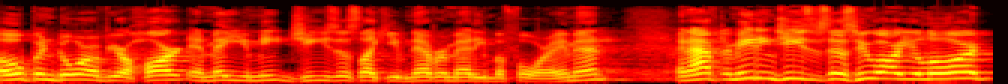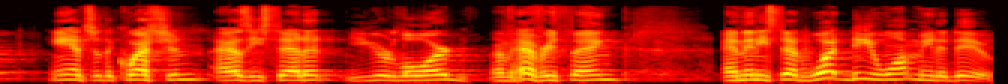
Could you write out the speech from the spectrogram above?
open door of your heart and may you meet Jesus like you've never met him before. Amen? And after meeting Jesus, says, Who are you, Lord? He answered the question as he said it, You're Lord of everything. And then he said, What do you want me to do?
